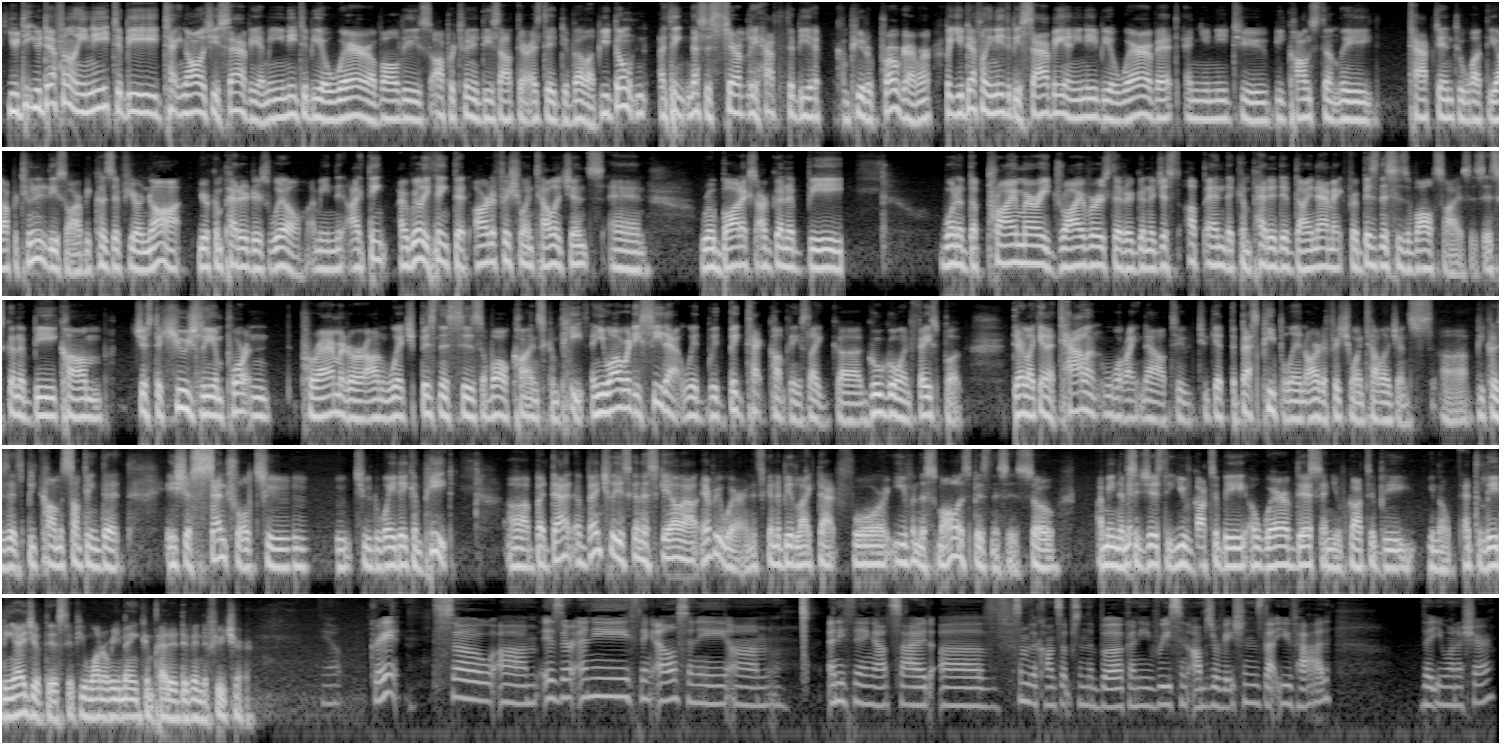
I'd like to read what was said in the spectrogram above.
you you definitely need to be technology savvy. I mean, you need to be aware of all these opportunities out there as they develop. You don't, I think, necessarily have to be a computer programmer, but you definitely need to be savvy and you need to be aware of it, and you need to be constantly tapped into what the opportunities are. Because if you're not, your competitors will. I mean, I think I really think that artificial intelligence and robotics are going to be one of the primary drivers that are going to just upend the competitive dynamic for businesses of all sizes. It's going to become just a hugely important parameter on which businesses of all kinds compete. And you already see that with, with big tech companies like uh, Google and Facebook. They're like in a talent war right now to, to get the best people in artificial intelligence uh, because it's become something that is just central to, to the way they compete. Uh, but that eventually is going to scale out everywhere, and it's going to be like that for even the smallest businesses. So, I mean, the message is that you've got to be aware of this, and you've got to be, you know, at the leading edge of this if you want to remain competitive in the future. Yeah, great. So, um, is there anything else? Any um, anything outside of some of the concepts in the book? Any recent observations that you've had that you want to share?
